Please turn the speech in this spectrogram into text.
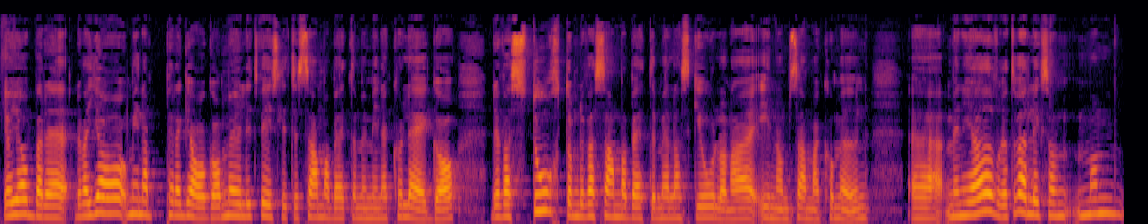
jag jobbade, det var jag och mina pedagoger, möjligtvis lite samarbete med mina kollegor. Det var stort om det var samarbete mellan skolorna inom samma kommun. Eh, men i övrigt var det liksom, man,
